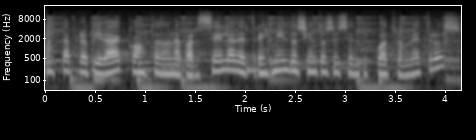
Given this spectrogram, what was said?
Esta propiedad consta de una parcela de 3.264 metros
